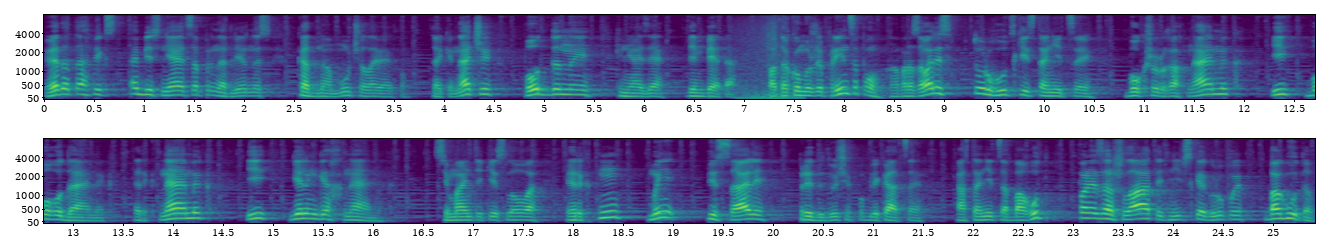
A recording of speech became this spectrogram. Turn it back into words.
этот аффикс объясняется принадлежность к одному человеку. Так иначе подданные князя Бембета. По такому же принципу образовались тургутские станицы Бокшургахнаймик, и Богодаймик, Эркнаймик и Геленгахнаймик. Семантики слова Эрктн мы писали в предыдущих публикациях. А станица Багут произошла от этнической группы багутов.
